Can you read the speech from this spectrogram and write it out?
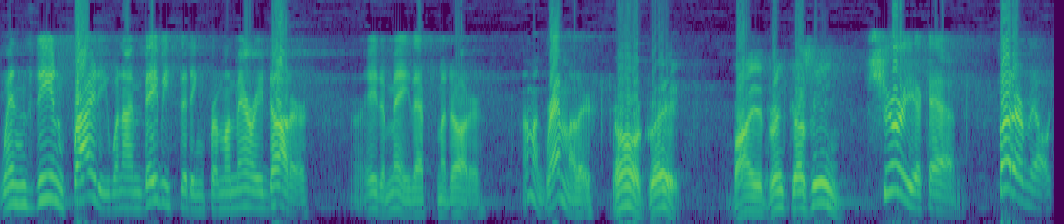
Wednesday and Friday when I'm babysitting from a married daughter. Uh, Ada May, that's my daughter. I'm a grandmother. Oh, great. Buy a drink, Gussie? Sure you can. Buttermilk.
